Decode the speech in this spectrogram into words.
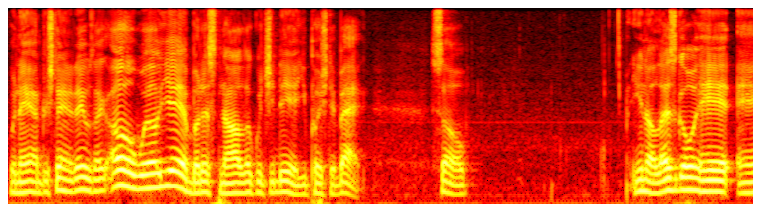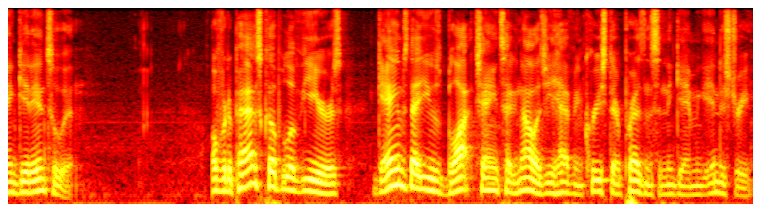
when they understand it, they was like, "Oh, well, yeah, but it's not. Look what you did. You pushed it back." So, you know, let's go ahead and get into it. Over the past couple of years, games that use blockchain technology have increased their presence in the gaming industry.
